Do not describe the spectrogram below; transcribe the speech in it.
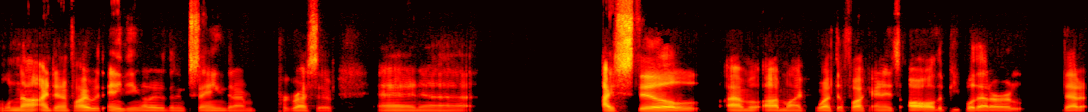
I will not identify with anything other than saying that I'm progressive. And uh I still I'm I'm like, what the fuck? And it's all the people that are that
